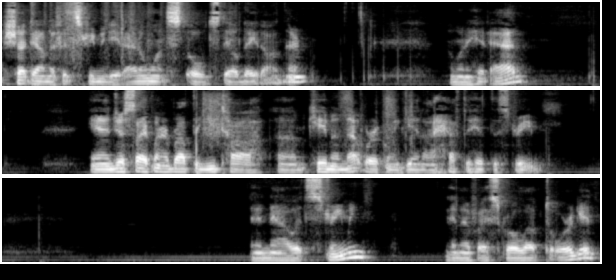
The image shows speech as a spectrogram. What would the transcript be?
shut down if it's streaming data. I don't want old stale data on there. I'm going to hit add. And just like when I brought the Utah um, network link in, I have to hit the stream. And now it's streaming. And if I scroll up to Oregon,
